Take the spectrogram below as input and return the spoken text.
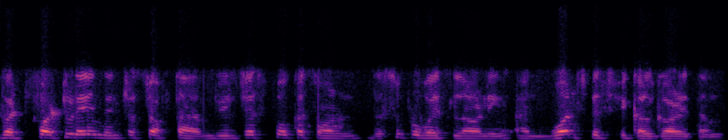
but for today, in the interest of time, we'll just focus on the supervised learning and one specific algorithm,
